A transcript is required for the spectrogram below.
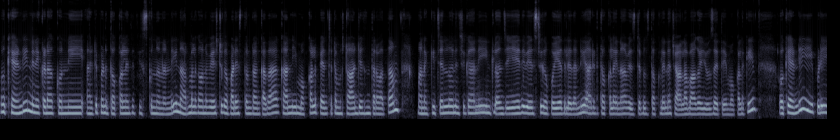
ఓకే అండి. నేను ఇక్కడ కొన్ని అరటిపండు తొక్కలను అయితే తీసుకున్నానండి. నార్మల్గా ఉన్న వేస్ట్గా పడేస్తుంటాం కదా కానీ ఈ మొక్కలు పెంచడం స్టార్ట్ చేసిన తర్వాత మన కిచెన్లో నుంచి కానీ ఇంట్లో నుంచి ఏది వేస్ట్గా పోయేది లేదండి. అరటి తొక్కలైనా వెజిటబుల్స్ తొక్కలైనా చాలా బాగా యూజ్ అవుతాయి మొక్కలకి. ఓకే అండి. ఇప్పుడు ఈ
